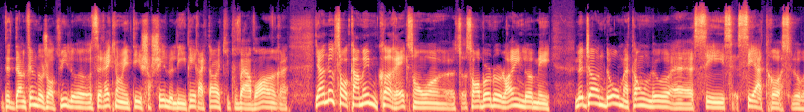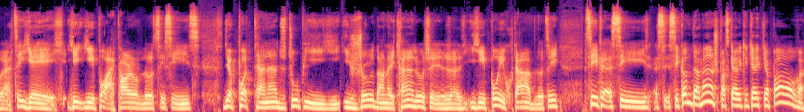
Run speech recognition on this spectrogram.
dans le film d'aujourd'hui, c'est vrai qu'ils ont été chercher les pires acteurs qu'ils pouvaient avoir. Il y en a qui sont quand même corrects, sont, euh, sont borderline, là, mais le John Doe, mettons, là, euh, c'est, atroce. Là. Sais, Il est, il il est pas acteur. Là. Il a pas de talent du tout. Puis il, il joue dans l'écran. Il est pas écoutable. sais. C'est, comme dommage parce qu'à quelque part,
